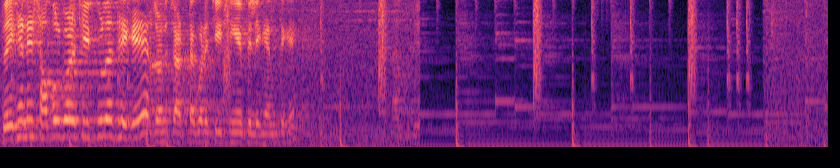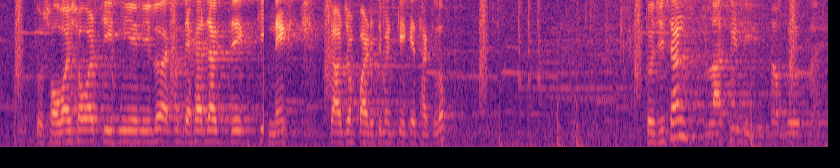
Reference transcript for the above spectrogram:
তো এখানে সফল করে চিটগুলো থেকে জন্য চারটা করে চিট নিয়ে ফেলি এখান থেকে। তো সবাই সবার চিট নিয়ে নিল। এখন দেখা যাক যে নেক্সট চারজন পার্টিসিপেন্ট কে কে থাকল। তো জিসান? লাকিলি সাব্বির হোসাইন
